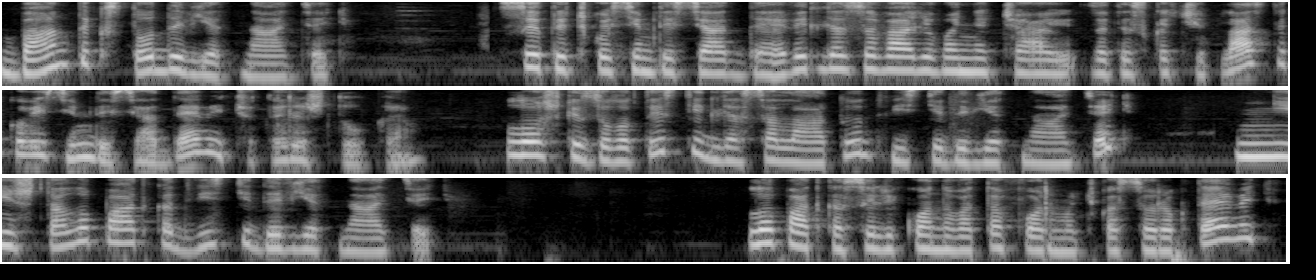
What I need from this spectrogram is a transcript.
бантик 119, ситочко 79 для заварювання чаю, затискачі пластикові 79 4 штуки. Ложки золотисті для салату 219, ніж та лопатка 219. Лопатка силіконова та формочка 49,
